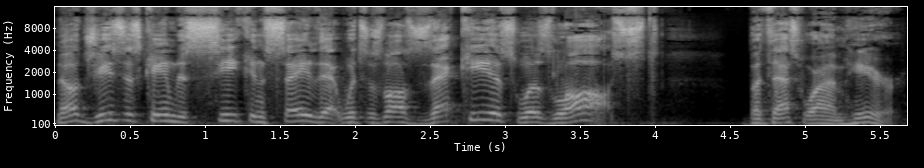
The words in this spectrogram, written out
No, Jesus came to seek and save that which is lost. Zacchaeus was lost, but that's why I'm here.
